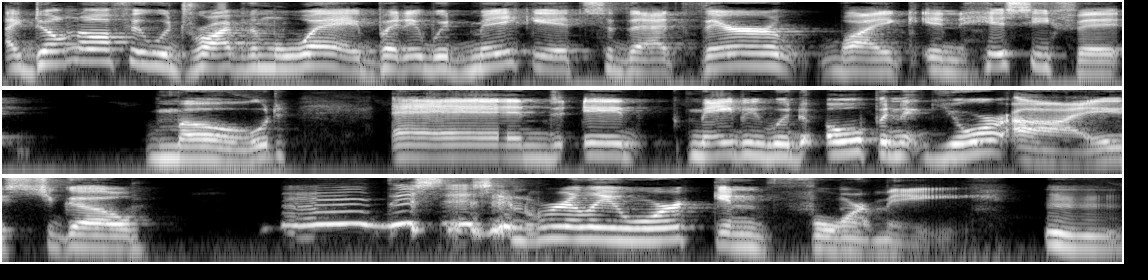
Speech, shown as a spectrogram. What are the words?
I don't know if it would drive them away, but it would make it so that they're like in hissy fit mode and it maybe would open your eyes to go, mm, this isn't really working for me. Mm-hmm.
